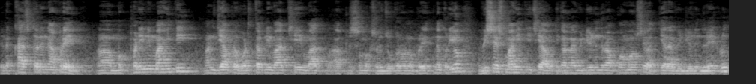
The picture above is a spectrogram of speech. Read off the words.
એટલે ખાસ કરીને આપણે મગફળીની માહિતી અને જે આપણે વળતરની વાત છે, એ વાત આપણી સમક્ષ રજૂ કરવાનો પ્રયત્ન કર્યો. વિશેષ માહિતી છે, આવતીકાલના વિડીયોની અંદર આપવામાં આવશે. અત્યારે આ વિડીયોની અંદર એટલું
